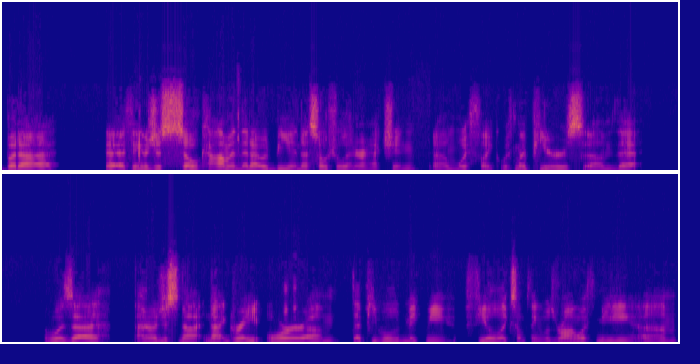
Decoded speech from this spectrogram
but uh, I think it was just so common that I would be in a social interaction um, with like with my peers that was uh, I don't know just not not great or um, that people would make me feel like something was wrong with me um,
